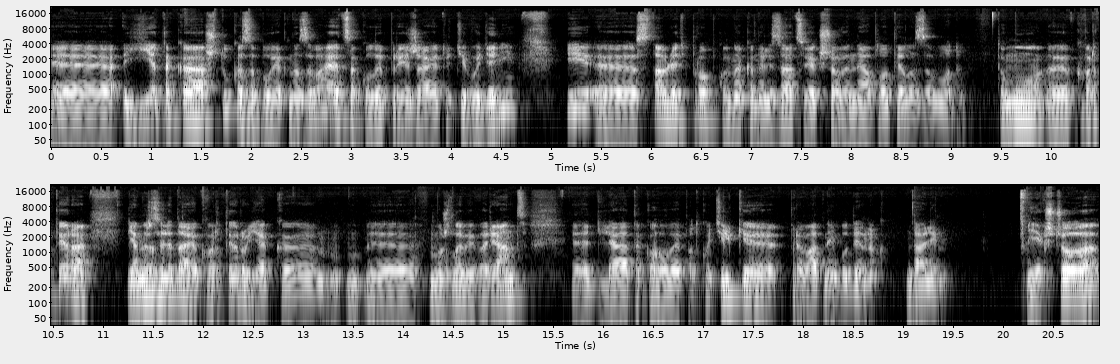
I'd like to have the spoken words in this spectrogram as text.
Е, Є така штука, забув, як називається, коли приїжджають у ті водяні і ставлять пробку на каналізацію, якщо ви не оплатили за воду. Тому квартира, я не розглядаю квартиру як можливий варіант для такого випадку, тільки приватний будинок. Далі. Якщо,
